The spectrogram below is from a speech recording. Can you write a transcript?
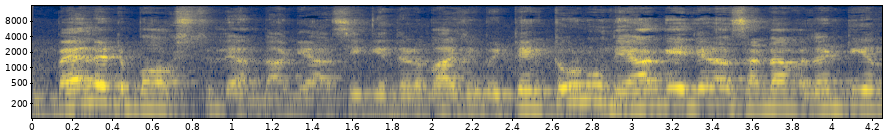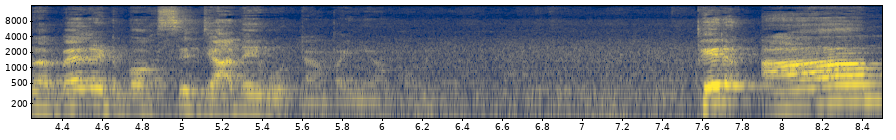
ਬੈਲਟ ਬਾਕਸ ਤੇ ਲਿਆਂਦਾ ਗਿਆ ਸੀ ਗਿੱਦੜਬਾਹ 'ਚ ਵੀ ਟਿਕਟ ਉਹਨੂੰ ਦਿਆਂਗੇ, ਜਿਹੜਾ ਸਾਡਾ ਵਲੰਟੀਅਰ ਦਾ ਬੈਲਟ ਬਾਕਸ 'ਚ ਜ਼ਿਆਦਾ ਵੋਟਾਂ ਪਈਆਂ ਹੋਣ। ਫਿਰ ਆਮ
